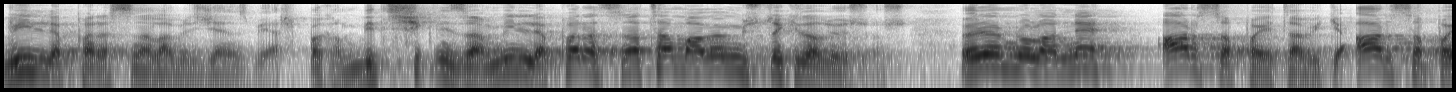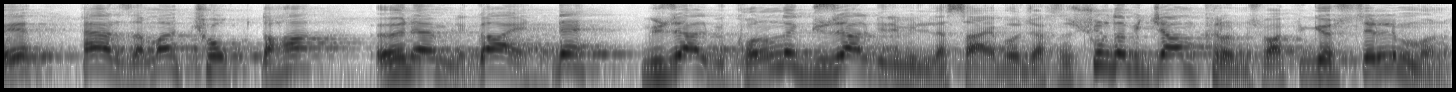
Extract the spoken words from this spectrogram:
villa parasını alabileceğiniz bir yer. Bakın bitişik nizam villa parasına tamamen müstakil alıyorsunuz. Önemli olan ne? Arsa payı tabii ki. Arsa payı her zaman çok daha önemli. Gayet de güzel bir konumda güzel bir villa sahibi olacaksınız. Şurada bir cam kırılmış. Bak bir gösterelim mi onu?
